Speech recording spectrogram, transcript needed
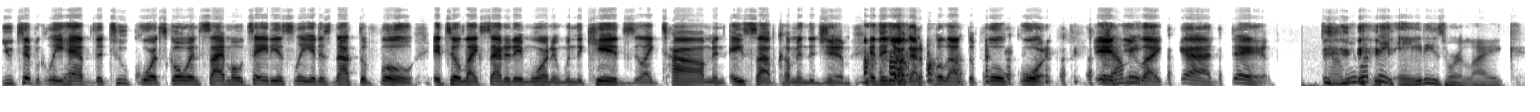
you typically have the two courts going simultaneously, it's not the full until like Saturday morning when the kids like Tom and Aesop come in the gym, and then y'all got to pull out the full court, Tell and you me- like, God damn. Tell me what the 80s were like.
